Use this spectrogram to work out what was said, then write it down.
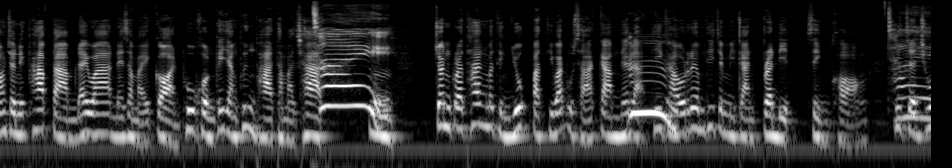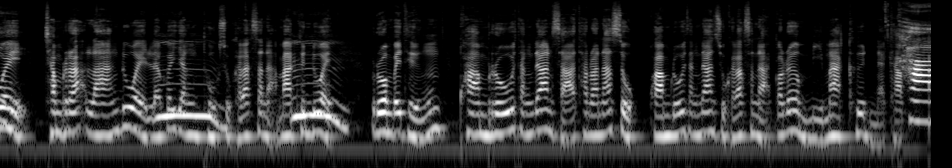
องๆจะนึกภาพตามได้ว่าในสมัยก่อนผู้คนก็ยังพึ่งพาธรรมชาติใช่อืม จนกระทั่งมาถึงยุคปฏิวัติอุตสาหกรรมเนี่ยแหละอืมที่เขาเริ่มที่จะมีการประดิษฐ์สิ่งของใช่ที่จะช่วยชำระล้างด้วย แล้วก็ยังอืมถูกสุขลักษณะมากขึ้นด้วยอืมรวมไปถึงความรู้ทางด้านสาธารณสุข ความรู้ทางด้านสุขลักษณะก็เริ่มมีมากขึ้นนะครับค่ะ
